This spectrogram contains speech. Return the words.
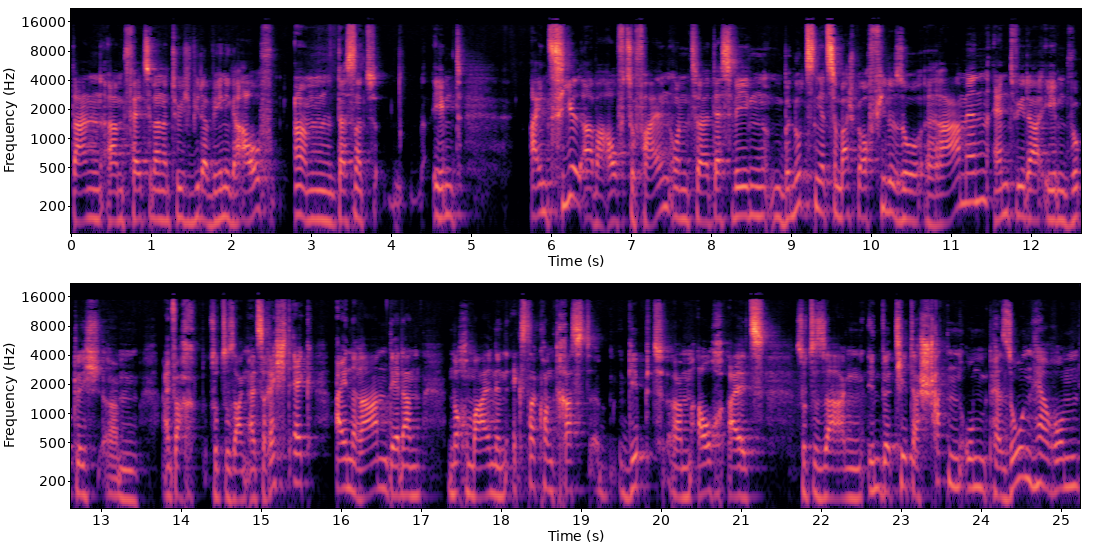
dann ähm, fällst du dann natürlich wieder weniger auf. Ähm, das ist eben ein Ziel aber aufzufallen und äh, deswegen benutzen jetzt zum Beispiel auch viele so Rahmen, entweder eben wirklich ähm, einfach sozusagen als Rechteck ein Rahmen, der dann nochmal einen extra Kontrast äh, gibt, ähm, auch als sozusagen invertierter Schatten um Personen herum,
